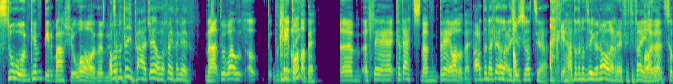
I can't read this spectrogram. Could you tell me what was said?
Stŵn cefndir martial law. Oedd o'n dweud pa jail fo chweith yn gweith? Na, dwi'n wel, Lle lle'n oedd o de? um, y lle cadets na'n dre oedd o de. O, dyna lle oedd ar eisiau slotia. Ond doedden nhw'n dreifio nôl ar 55. Oedd e, so,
